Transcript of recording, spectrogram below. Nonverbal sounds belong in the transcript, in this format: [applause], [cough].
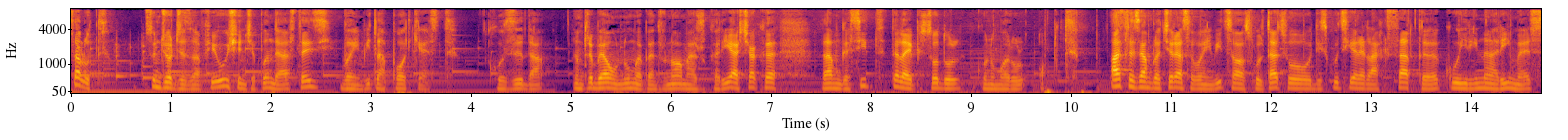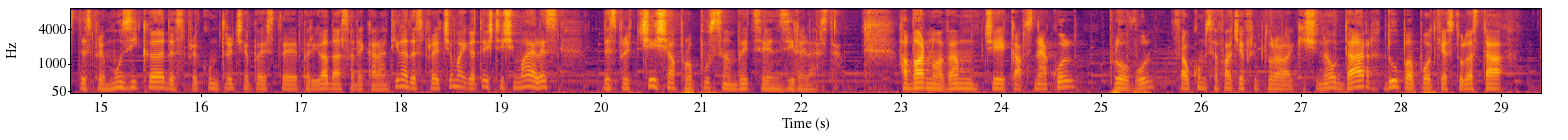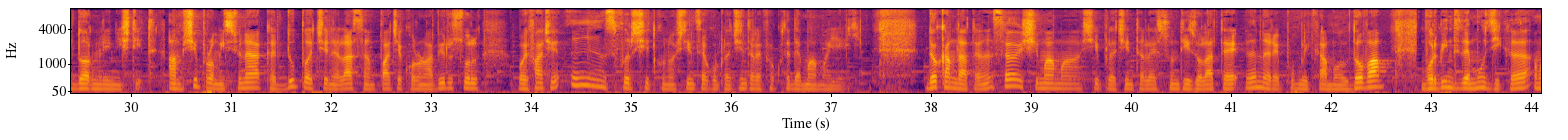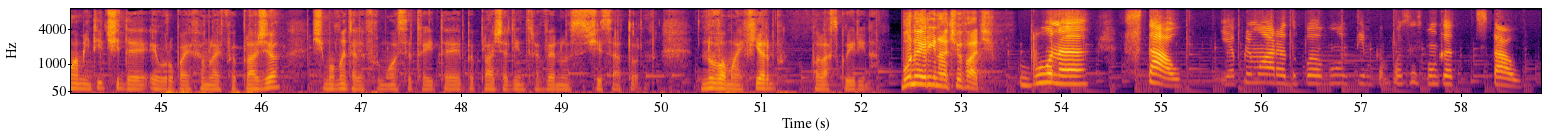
Salut! Sunt George Zafiu și începând de astăzi vă invit la podcast cu Zâda. Îmi trebuia un nume pentru noua mea jucărie, așa că l-am găsit de la episodul cu numărul 8. Astăzi am plăcerea să vă invit să ascultați o discuție relaxată cu Irina Rimes despre muzică, despre cum trece peste perioada asta de carantină, despre ce mai gătește și mai ales despre ce și-a propus să învețe în zilele astea. Habar nu aveam ce e capsneacul, plovul sau cum se face friptura la Chișinău, dar după podcastul ăsta dorm liniștit. Am și promisiunea că după ce ne lasă în pace coronavirusul, voi face în sfârșit cunoștință cu plăcintele făcute de mama ei. Deocamdată însă și mama și plăcintele sunt izolate în Republica Moldova. Vorbind de muzică, am amintit și de Europa FM Live pe plajă și momentele frumoase trăite pe plaja dintre Venus și Saturn. Nu vă mai fierb, vă las cu Irina. Bună Irina, ce faci? Bună! Stau. E prima oară după mult timp când pot să spun că stau.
